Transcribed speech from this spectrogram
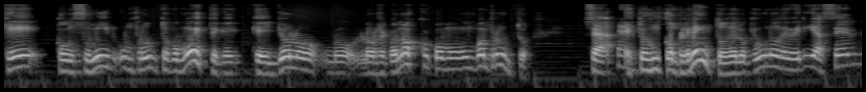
que consumir un producto como este, que, que yo lo, lo, reconozco como un buen producto. O sea, esto es un complemento de lo que uno debería hacer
